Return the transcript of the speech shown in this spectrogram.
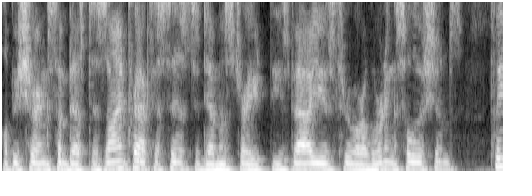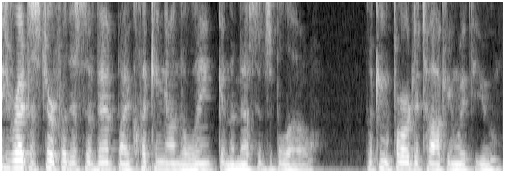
I'll be sharing some best design practices to demonstrate these values through our learning solutions. Please register for this event by clicking on the link in the message below. Looking forward to talking with you.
